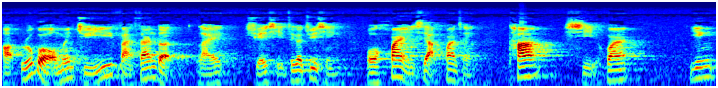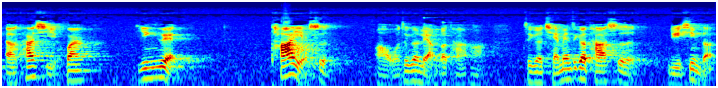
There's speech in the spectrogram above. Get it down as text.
好，如果我们举一反三的来学习这个句型，我换一下，换成他喜欢音啊，他喜欢音乐，他也是啊，我这个两个他啊，这个前面这个他是女性的，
